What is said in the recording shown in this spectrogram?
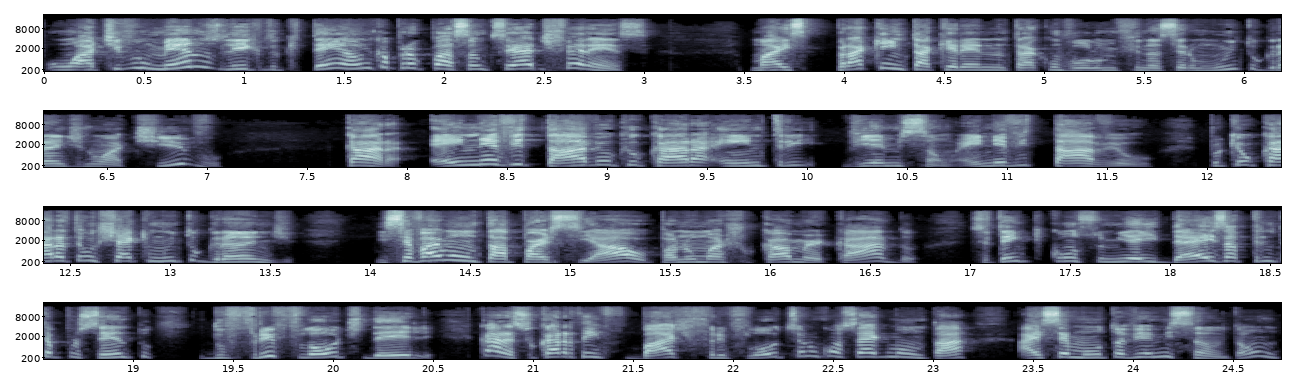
Um ativo menos líquido que tem, a única preocupação que você é a diferença. Mas para quem está querendo entrar com volume financeiro muito grande no ativo, cara, é inevitável que o cara entre via emissão. É inevitável. Porque o cara tem um cheque muito grande. E você vai montar parcial para não machucar o mercado, você tem que consumir aí 10 a 30% do free float dele. Cara, se o cara tem baixo free float, você não consegue montar, aí você monta via emissão. Então,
